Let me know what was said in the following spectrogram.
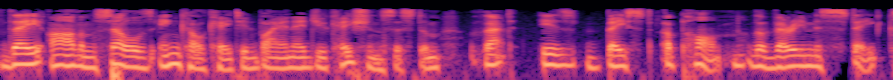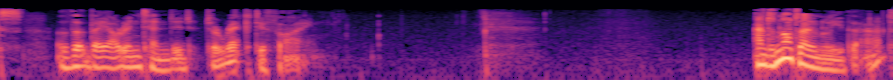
they are themselves inculcated by an education system that is based upon the very mistakes that they are intended to rectify? And not only that,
